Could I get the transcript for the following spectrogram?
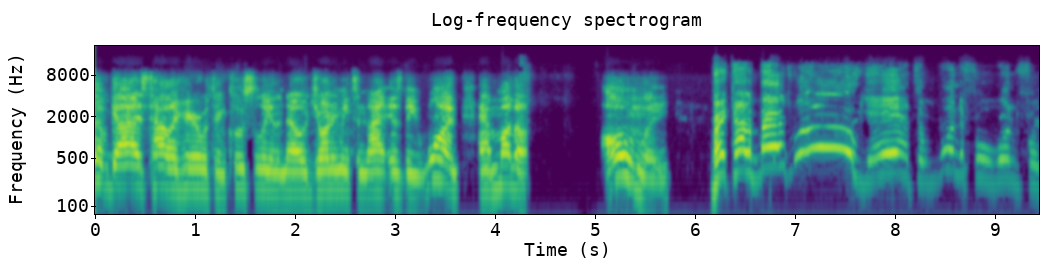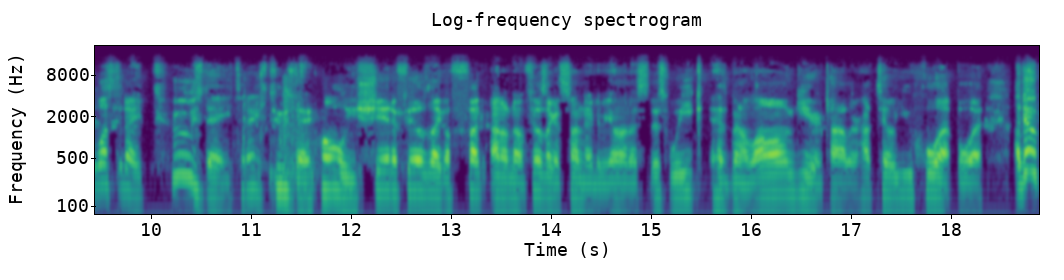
up, guys? Tyler here with Inclusively in the Know. Joining me tonight is the one and mother only. Brett Tyler Birds, woo! Yeah, it's a wonderful, wonderful. What's today? Tuesday. Today's Tuesday. Holy shit! It feels like a fuck. I don't know. It feels like a Sunday to be honest. This week has been a long year, Tyler. I tell you what, boy. Uh, dude,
